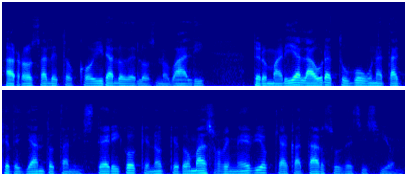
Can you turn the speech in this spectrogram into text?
A Rosa le tocó ir a lo de los Novali pero María Laura tuvo un ataque de llanto tan histérico que no quedó más remedio que acatar su decisión.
